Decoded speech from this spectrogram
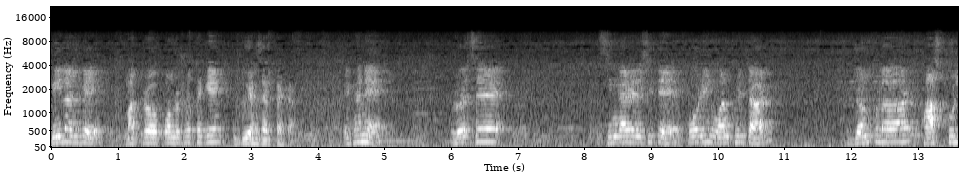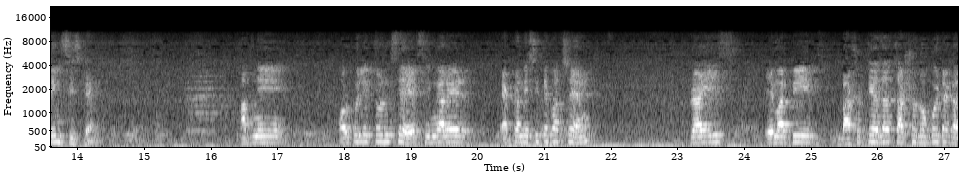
বিল আসবে মাত্র পনেরোশো থেকে দুই হাজার টাকা। এখানে রয়েছে সিঙ্গারের এসিতে ফোর ইন ওয়ান ফিল্টার জন ফ্লাওয়ার ফাস্ট কুলিং সিস্টেম। আপনি অল্প ইলেকট্রনিক্সে সিঙ্গারের একটা নিশ্চিতে পাচ্ছেন। প্রাইস এমআরপি বাষট্টি হাজার চারশো নব্বই টাকা।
